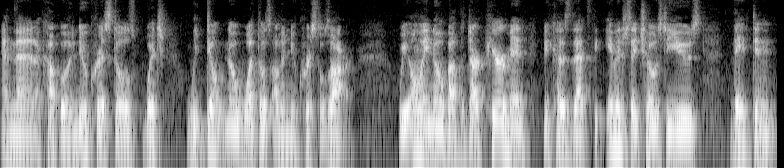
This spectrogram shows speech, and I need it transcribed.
and then a couple of new crystals, which we don't know what those other new crystals are. We only know about the Dark Pyramid because that's the image they chose to use. They didn't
